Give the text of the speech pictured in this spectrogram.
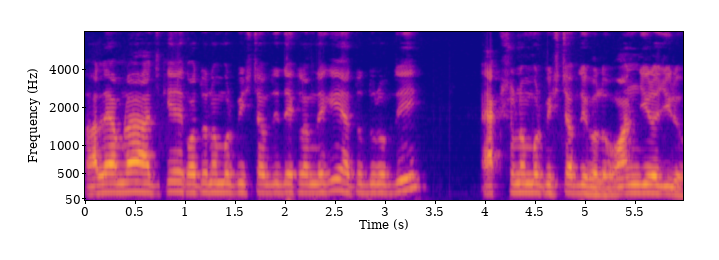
তাহলে আমরা আজকে কত নম্বর পৃষ্ঠা অবধি দেখলাম দেখি? এত দূর অবধি একশো নম্বর পৃষ্ঠা অবধি হলো ওয়ান জিরো জিরো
